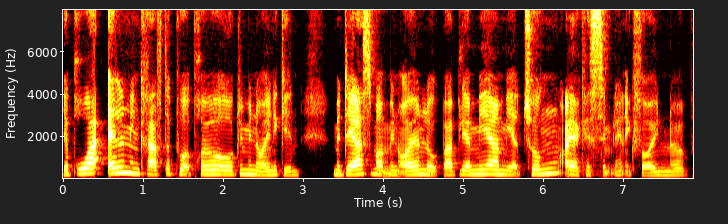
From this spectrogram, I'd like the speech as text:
Jeg bruger alle mine kræfter på at prøve at åbne mine øjne igen, men det er som om min øjenlåg bare bliver mere og mere tunge, og jeg kan simpelthen ikke få øjnene op.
